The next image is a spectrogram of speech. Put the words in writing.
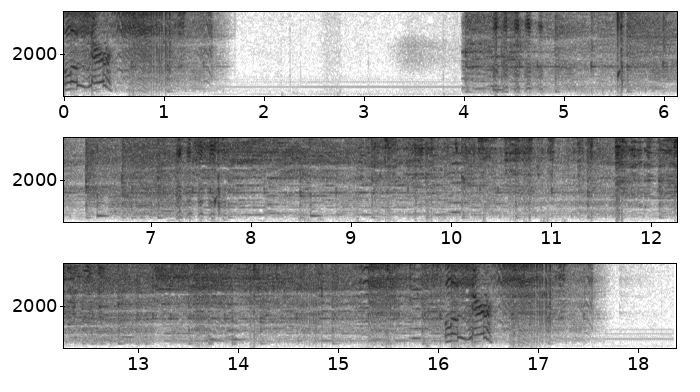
Loser! Loser!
